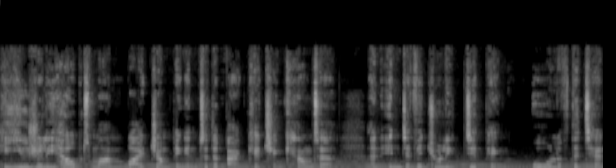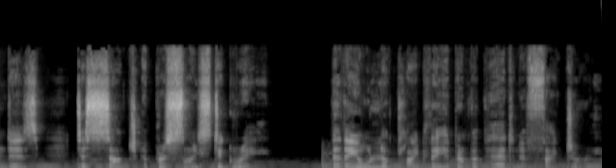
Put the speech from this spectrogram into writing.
he usually helped Mum by jumping into the back kitchen counter and individually dipping all of the tenders to such a precise degree that they all looked like they had been prepared in a factory.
